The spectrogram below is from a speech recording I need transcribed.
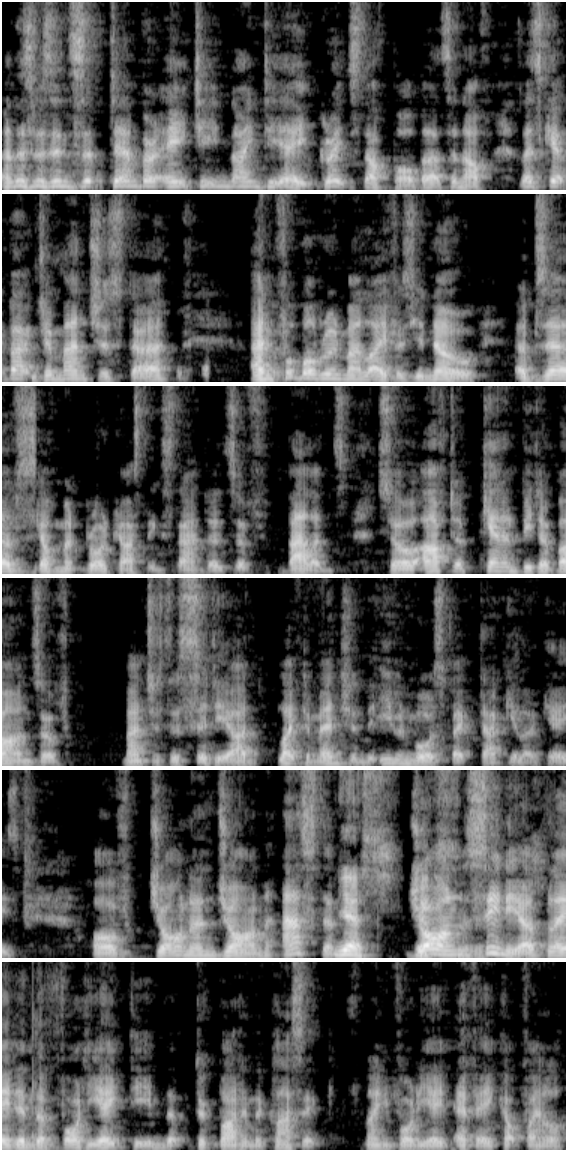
And this was in September 1898. Great stuff, Paul, but that's enough. Let's get back to Manchester and Football Ruined My Life, as you know, observes government broadcasting standards of balance. So after Ken and Peter Barnes of Manchester City, I'd like to mention the even more spectacular case of John and John Aston. Yes. John yes. Sr. played in the 48 team that took part in the classic 1948 FA Cup final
